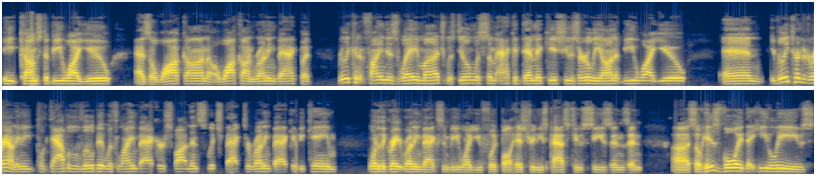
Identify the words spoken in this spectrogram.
he comes to BYU as a walk on, a walk on running back, but really couldn't find his way much, was dealing with some academic issues early on at BYU, and he really turned it around. I mean, he dabbled a little bit with linebacker spot and then switched back to running back and became one of the great running backs in BYU football history these past two seasons. And uh, so his void that he leaves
